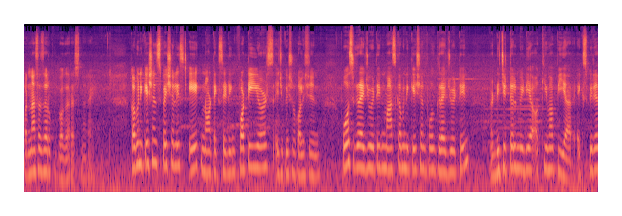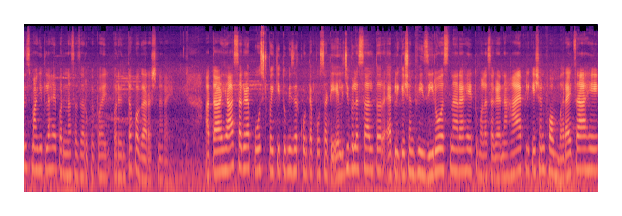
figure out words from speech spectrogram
पन्नास हजार रुपये पगार असणार आहे. कम्युनिकेशन स्पेशलिस्ट एक not exceeding forty years education qualification post graduate in mass communication post graduate in digital media किंवा पी आर. एक्सपिरियन्स मागितला आहे पन्नास हजार रुपये पर्यंत पगार असणार आहे. आता ह्या सगळ्या पोस्टपैकी तुम्ही जर कोणत्या पोस्टसाठी एलिजिबल असाल तर ॲप्लिकेशन फी झिरो असणार आहे. तुम्हाला सगळ्यांना हा ॲप्लिकेशन फॉर्म भरायचा आहे.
